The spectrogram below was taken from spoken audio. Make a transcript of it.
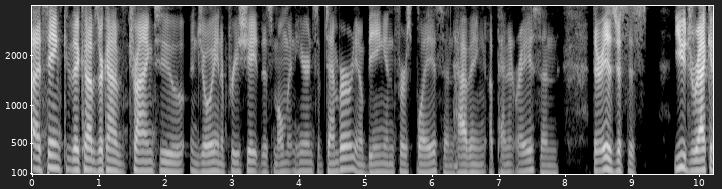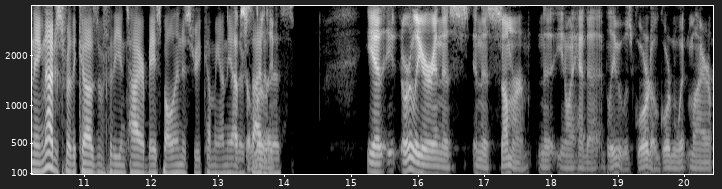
I think the Cubs are kind of trying to enjoy and appreciate this moment here in September, you know, being in first place and having a pennant race. And there is just this huge reckoning, not just for the Cubs, but for the entire baseball industry coming on the other side of this. Yeah, it- earlier in this in this summer, you know, I had uh, I believe it was Gordo Gordon Wittenmyer,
